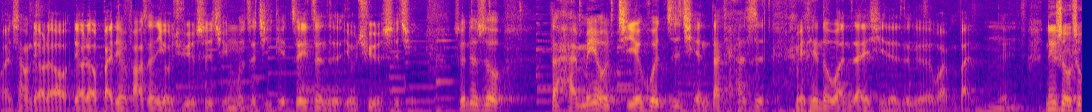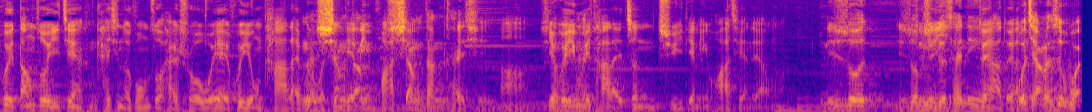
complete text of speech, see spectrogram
晚上聊聊聊聊白天发生有趣的事情，或者这几天这一阵子有趣的事情。所以那时候，在还没有结婚之前，大家是每天都玩在一起的这个玩伴，对，那时候是会当做一件很开心的工作，还是说我也会用它来为我相点零花钱？相当开心。啊，也会因为它来争取一点零花钱，这样吗？你是说你说民歌餐厅？对啊对啊我讲的是玩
